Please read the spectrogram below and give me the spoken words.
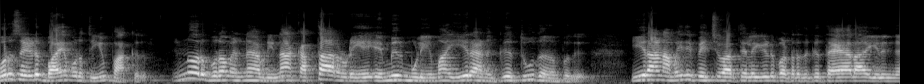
ஒரு சைடு பயமுறுத்தியும் பார்க்குது. இன்னொரு புறம் என்ன அப்படின்னா கத்தாருடைய எமிர் மூலியமாக ஈரானுக்கு தூது அனுப்புது. ஈரான் அமைதி பேச்சுவார்த்தையில் ஈடுபடுறதுக்கு தயாராக இருங்க.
